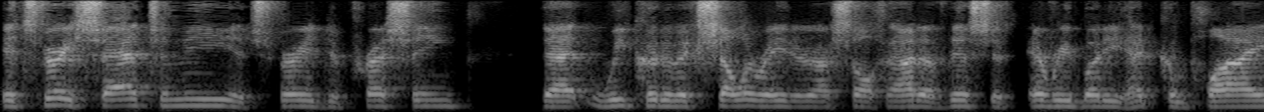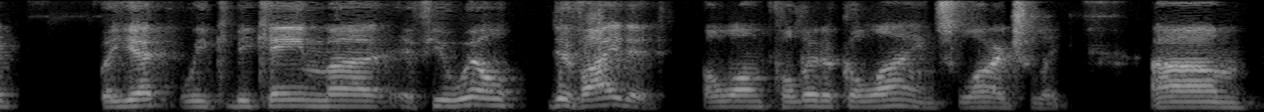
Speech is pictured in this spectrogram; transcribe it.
it's very sad to me. It's very depressing that we could have accelerated ourselves out of this if everybody had complied, but yet we became, uh, if you will, divided along political lines largely. Um,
